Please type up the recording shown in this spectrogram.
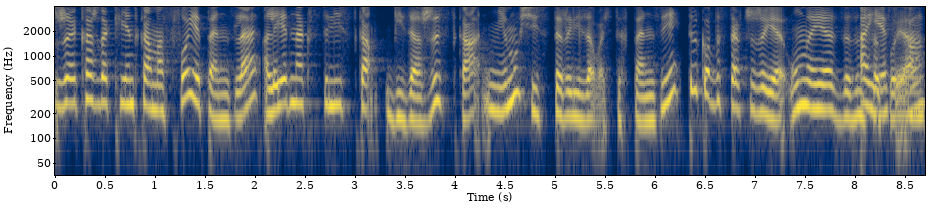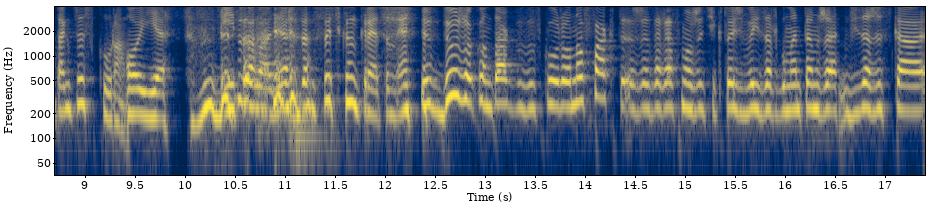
Że każda klientka ma swoje pędzle, ale jednak stylistka, wizerzystka nie musi sterylizować tych pędzli, tylko wystarczy, że je umyje, zdezynfekuje. A jest kontakt ze skórą. O jest, zdecydowanie. I to dosyć konkretnie. Jest dużo kontaktu ze skórą. No fakt, że zaraz może ci ktoś wyjść z argumentem, że wizerzystka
